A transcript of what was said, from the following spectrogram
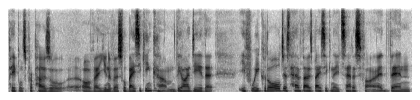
people's proposal uh, of a universal basic income. The idea that if we could all just have those basic needs satisfied, then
